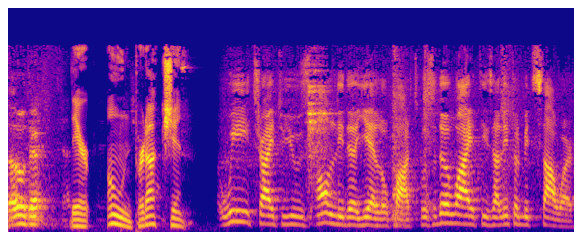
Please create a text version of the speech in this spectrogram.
Oh, there. Their own production. We try to use only the yellow part because the white is a little bit sour.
